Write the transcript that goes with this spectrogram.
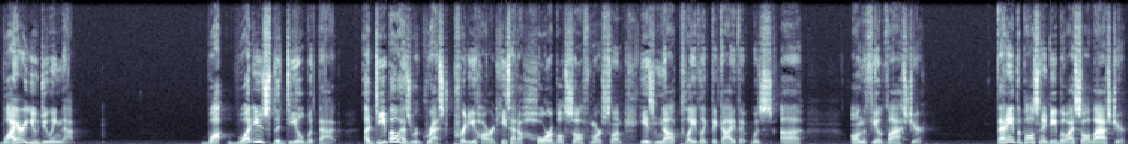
Why are you doing that? What what is the deal with that? Adebo has regressed pretty hard. He's had a horrible sophomore slump. He has not played like the guy that was uh, on the field last year. That ain't the Paulson Adebo I saw last year.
